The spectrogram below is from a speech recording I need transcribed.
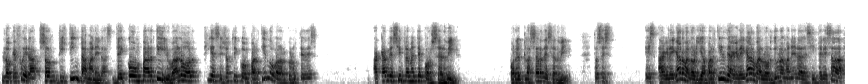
lo que fuera, son distintas maneras de compartir valor. Fíjense, yo estoy compartiendo valor con ustedes a cambio simplemente por servir, por el placer de servir. Entonces, es agregar valor y a partir de agregar valor de una manera desinteresada,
